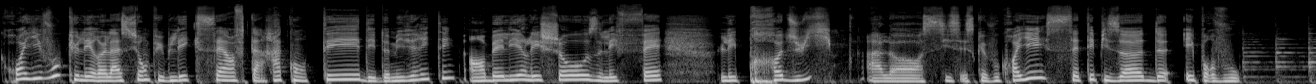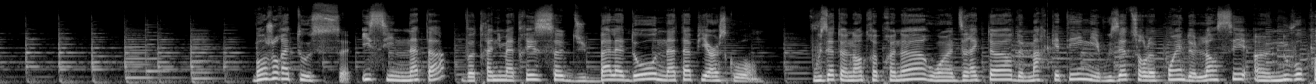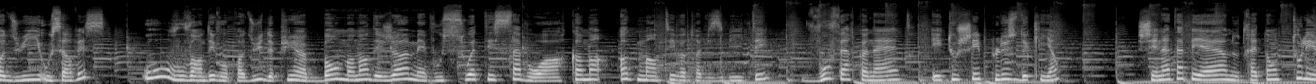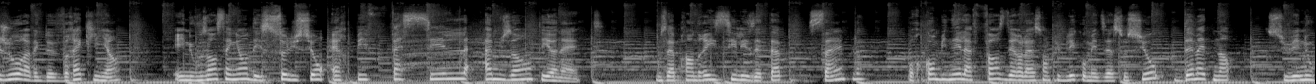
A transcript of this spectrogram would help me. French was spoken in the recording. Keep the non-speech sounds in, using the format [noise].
Croyez-vous que les relations publiques servent à raconter des demi-vérités, embellir les choses, les faits, les produits? Alors, si c'est ce que vous croyez, cet épisode est pour vous. Bonjour à tous, ici Nata, votre animatrice du balado Nata PR School. Vous êtes un entrepreneur ou un directeur de marketing et vous êtes sur le point de lancer un nouveau produit ou service? Ou vous vendez vos produits depuis un bon moment déjà, mais vous souhaitez savoir comment augmenter votre visibilité, vous faire connaître et toucher plus de clients? Chez NataPR, nous traitons tous les jours avec de vrais clients et nous vous enseignons des solutions RP faciles, amusantes et honnêtes. Vous apprendrez ici les étapes simples pour combiner la force des relations publiques aux médias sociaux dès maintenant. Suivez-nous.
